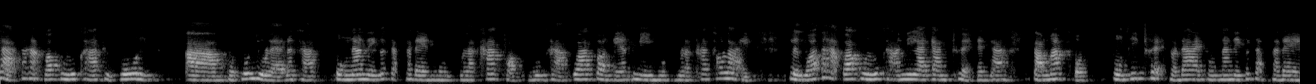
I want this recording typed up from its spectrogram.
ค่ะถ้าหากว่าคุณลูกค้าถือหุ้น อ่าถือหุ้นอยู่แล้วนะคะ ตรงหน้านี้ก็จะแสดงมูลค่าของลูกค้าว่าตอนนี้มีมูลค่าเท่าไหร่ หรือว่าถ้าหากว่าคุณลูกค้ามีรายการเทรดนะคะ สามารถกดตรงที่เทรดก็ได้ ตรงนั้นนี้ก็จะแสดง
